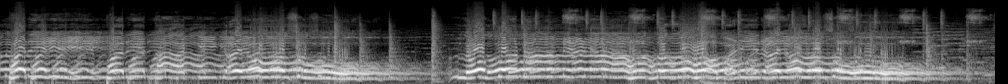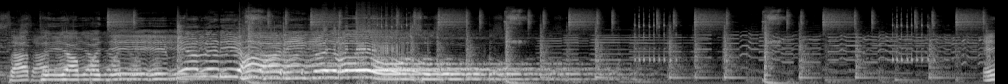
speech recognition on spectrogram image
ફરી ફરી થાકી ગયો છું લોકોના મેળા હું તો પડી રહ્યો છું સાથે આપજે મેલડી હારી ગયો છું એ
